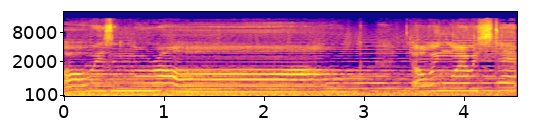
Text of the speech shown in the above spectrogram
Always in the wrong, knowing where we stand.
